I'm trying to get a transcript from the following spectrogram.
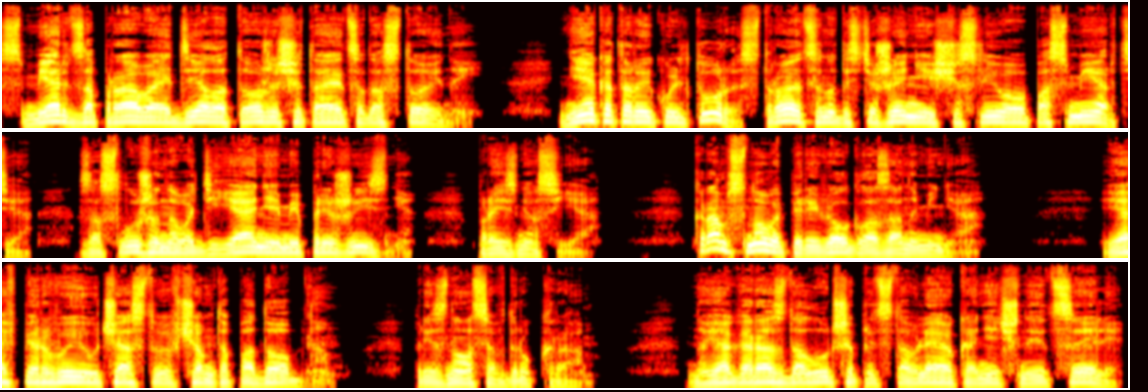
Смерть за правое дело тоже считается достойной. Некоторые культуры строятся на достижении счастливого посмертия, заслуженного деяниями при жизни, — произнес я. Крам снова перевел глаза на меня. «Я впервые участвую в чем-то подобном признался вдруг Крам. «Но я гораздо лучше представляю конечные цели,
